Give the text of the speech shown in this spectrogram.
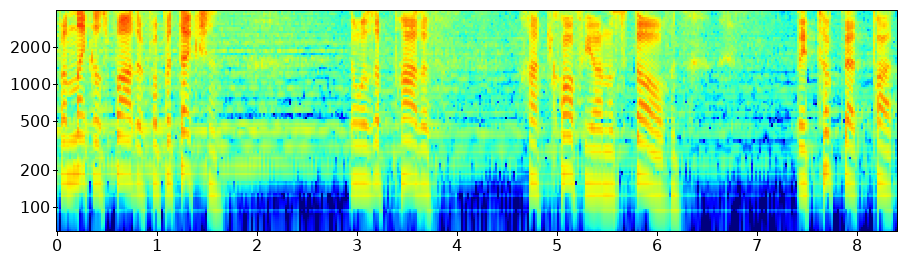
from Michael's father for protection. There was a pot of hot coffee on the stove, and they took that pot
